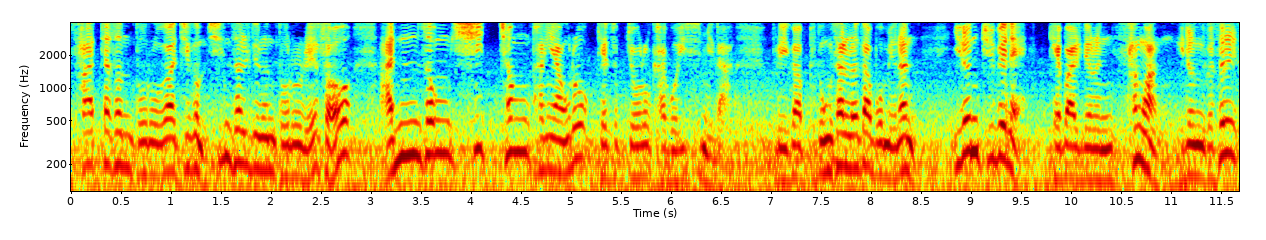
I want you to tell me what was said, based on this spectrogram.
4차선 도로가 지금 신설되는 도로로 해서 안성시청 방향으로 계속적으로 가고 있습니다. 우리가 부동산을 하다 보면은 이런 주변에 개발되는 상황 이런 것을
